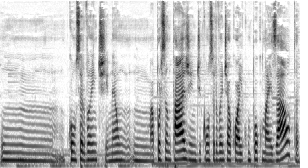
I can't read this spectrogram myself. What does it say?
um conservante, né, um, uma porcentagem de conservante alcoólico um pouco mais alta,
